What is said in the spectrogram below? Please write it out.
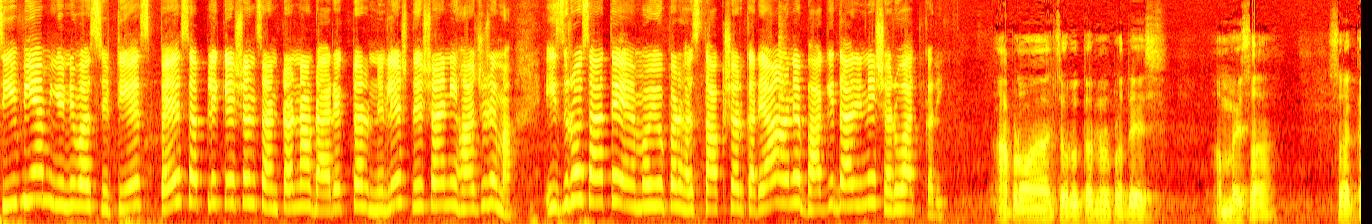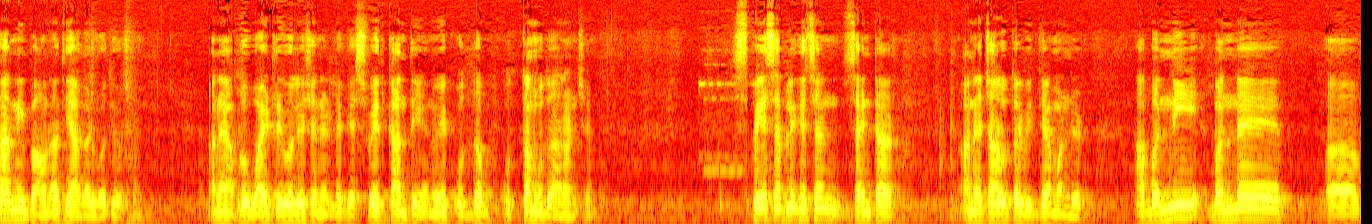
સીવીએમ યુનિવર્સિટીએ સ્પેસ એપ્લિકેશન સેન્ટરના ડાયરેક્ટર નિલેશ દેસાઈની હાજરીમાં ઇસરો સાથે એમઓયુ પર હસ્તાક્ષર કર્યા અને ભાગીદારીની શરૂઆત કરી. આપણો આ ચરોતરનો પ્રદેશ હંમેશા સહકારની ભાવનાથી આગળ વધ્યો છે. અને આપણું વ્હાઇટ રિવોલ્યુશન એટલે કે શ્વેતક્રાંતિ એનું એક ઉત્તમ ઉત્તમ ઉદાહરણ છે. સ્પેસ એપ્લિકેશન સેન્ટર અને ચારુતર વિદ્યામંડળ આ બંને બંને અ,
